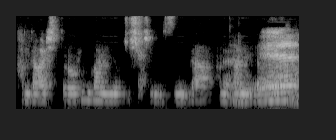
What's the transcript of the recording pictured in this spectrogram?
감당할 수 있도록 힘과 능력 주실 줄 믿습니다. 감사합니다. 네,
